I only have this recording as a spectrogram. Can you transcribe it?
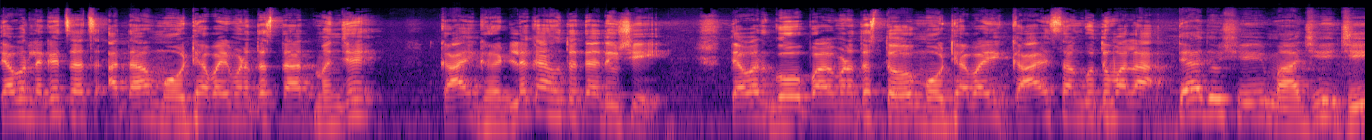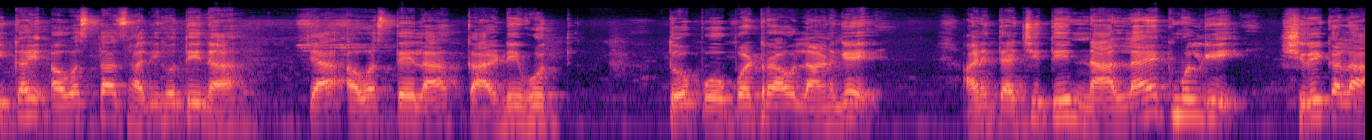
त्यावर लगेचच आता मोठ्या बाई म्हणत असतात म्हणजे काय घडलं काय होतं त्या दिवशी? त्यावर गोपाळ म्हणत असतो मोठ्या बाई काय सांगू तुम्हाला? त्या दिवशी माझी जी काही अवस्था झाली होती ना त्या अवस्थेला कारणीभूत. तो पोपटराव लांडगे आणि त्याची ती नालायक मुलगी श्रीकला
